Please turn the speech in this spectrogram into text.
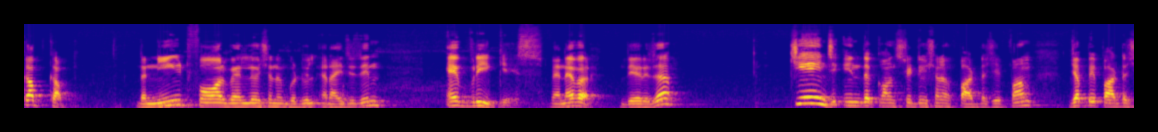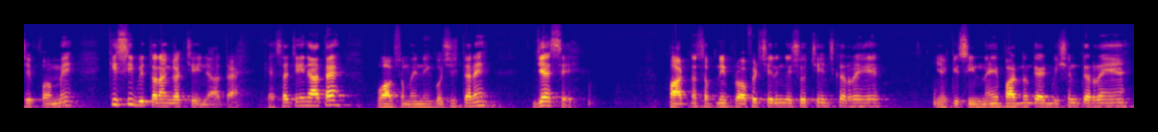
कब कब? The need for valuation of goodwill arises in every case whenever there is a change in the constitution of partnership firm जब भी पार्टनरशिप फर्म में किसी भी तरह का चेंज आता है, कैसा चेंज आता है, वो आप समझने की कोशिश करें। जैसे पार्टनर्स अपनी प्रॉफिट शेयरिंग रेशियो चेंज कर रहे हैं, या किसी नए पार्टनर का एडमिशन कर रहे हैं,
